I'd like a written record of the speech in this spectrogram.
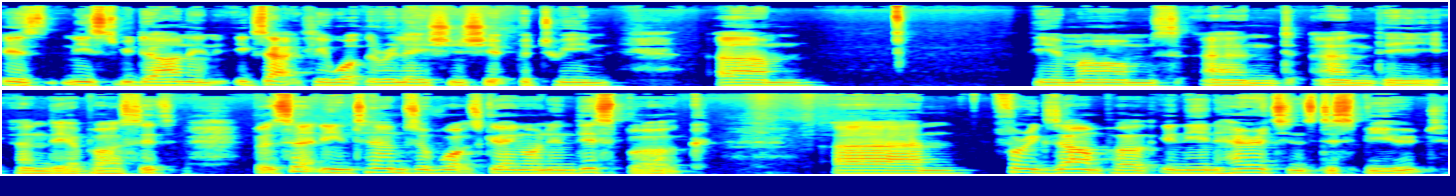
is needs to be done in exactly what the relationship between um, the Imams and and the and the Abbasids. But certainly in terms of what's going on in this book, um, for example, in the inheritance dispute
